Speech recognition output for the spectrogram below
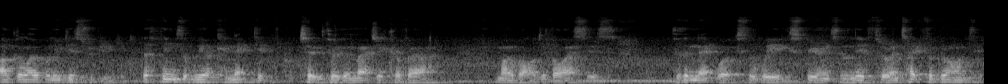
are globally distributed, the things that we are connected to through the magic of our mobile devices, to the networks that we experience and live through and take for granted.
